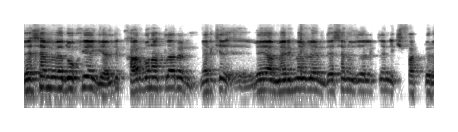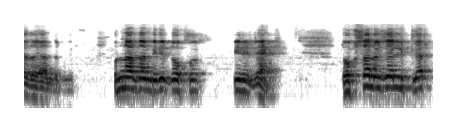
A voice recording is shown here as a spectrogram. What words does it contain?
desen ve dokuya geldik. Karbonatların merke veya mermerlerin desen özelliklerini iki faktöre dayandırıyoruz. Bunlardan biri doku, biri renk. Dokusal özellikler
